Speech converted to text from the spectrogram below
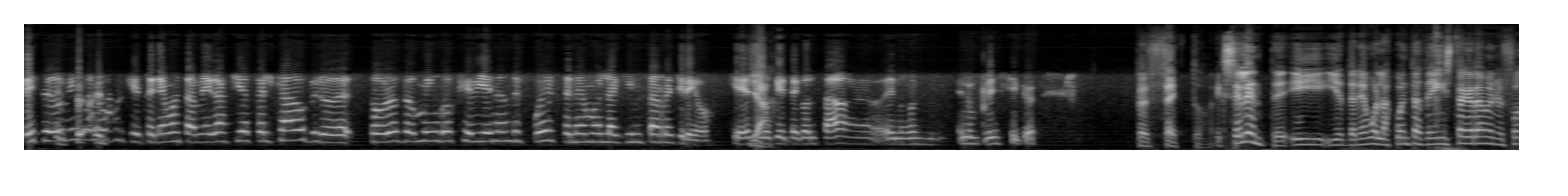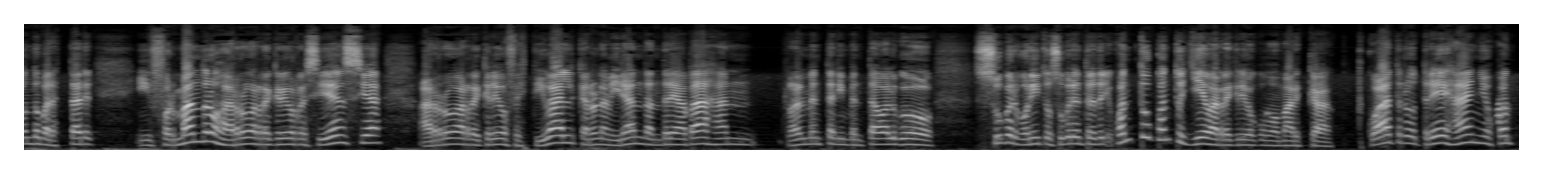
Este domingo no, porque tenemos esta mega fiesta el sábado, pero de- todos los domingos que vienen después tenemos la quinta recreo, que es Ya. lo que te contaba en un, en un principio. Perfecto, excelente. Y, y tenemos las cuentas de Instagram en el fondo para estar informándonos, arroba recreo residencia, arroba recreo festival, Carola Miranda, Andrea Paz, han, realmente han inventado algo súper bonito, súper entretenido. ¿Cuánto, ¿Cuánto lleva recreo como marca? ¿Cuatro, tres años? ¿Cuánto,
